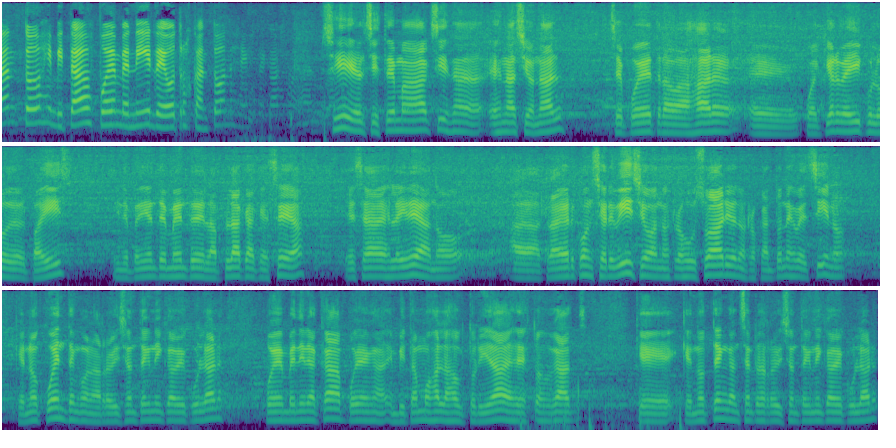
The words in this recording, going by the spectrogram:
Están todos invitados, pueden venir de otros cantones en este caso. Sí, el sistema AXIS na- es nacional, se puede trabajar eh, cualquier vehículo del país, independientemente de la placa que sea. Esa es la idea, ¿no? A traer con servicio a nuestros usuarios, a nuestros cantones vecinos que no cuenten con la revisión técnica vehicular, pueden venir acá, pueden, invitamos a las autoridades de estos GATS que, que no tengan centros de revisión técnica vehicular,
